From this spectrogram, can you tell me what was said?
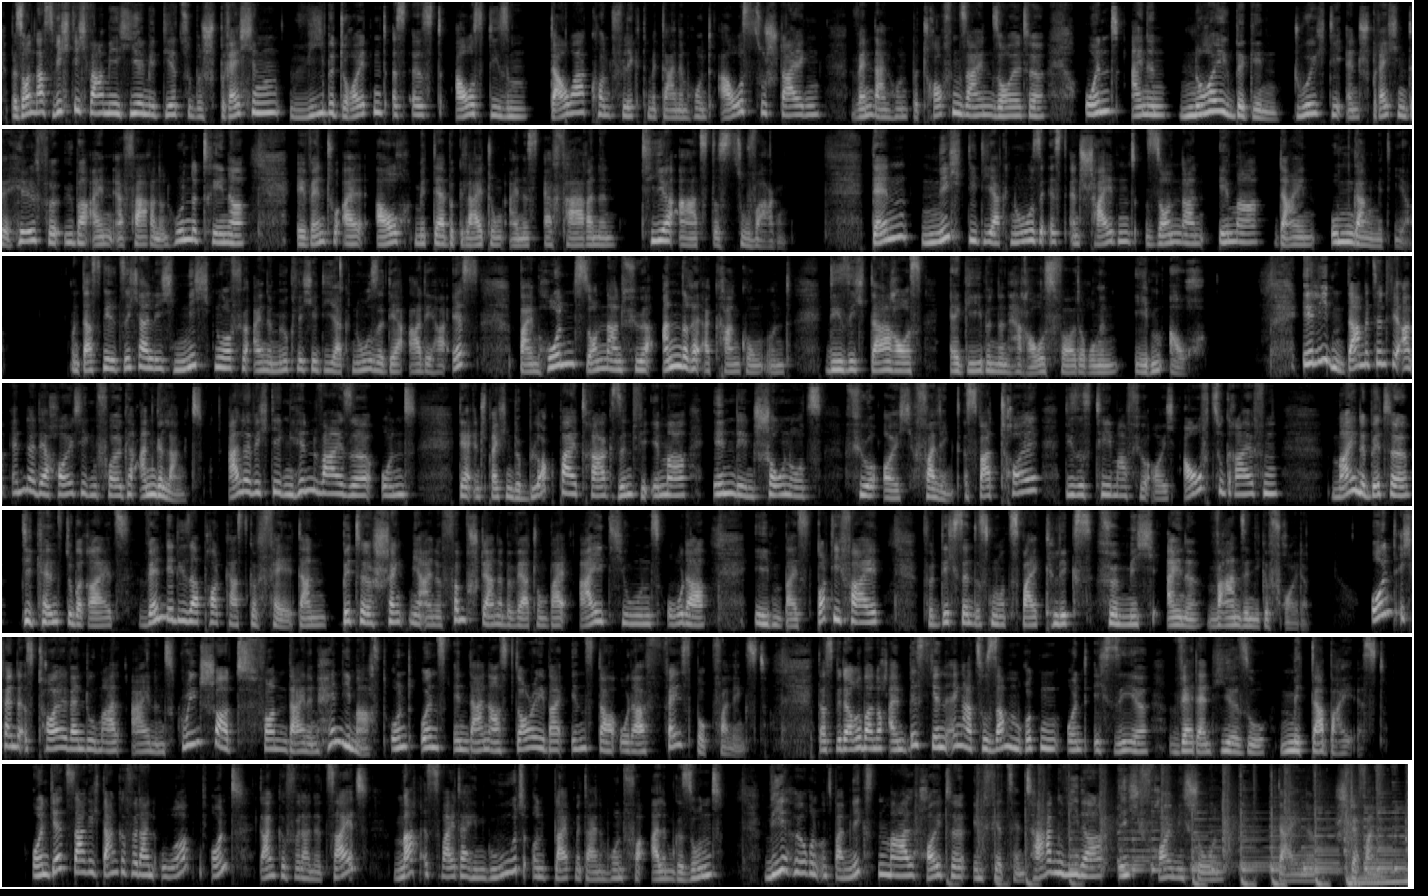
Besonders wichtig war mir hier mit dir zu besprechen, wie bedeutend es ist, aus diesem Dauerkonflikt mit deinem Hund auszusteigen, wenn dein Hund betroffen sein sollte und einen Neubeginn durch die entsprechende Hilfe über einen erfahrenen Hundetrainer, eventuell auch mit der Begleitung eines erfahrenen Tierarztes zu wagen. Denn nicht die Diagnose ist entscheidend, sondern immer dein Umgang mit ihr. Und das gilt sicherlich nicht nur für eine mögliche Diagnose der ADHS beim Hund, sondern für andere Erkrankungen und die sich daraus ergebenden Herausforderungen eben auch. Ihr Lieben, damit sind wir am Ende der heutigen Folge angelangt. Alle wichtigen Hinweise und der entsprechende Blogbeitrag sind wie immer in den Shownotes für euch verlinkt. Es war toll, dieses Thema für euch aufzugreifen. Meine Bitte, die kennst du bereits. Wenn dir dieser Podcast gefällt, dann bitte schenk mir eine 5-Sterne-Bewertung bei iTunes oder eben bei Spotify. Für dich sind es nur zwei Klicks, für mich eine wahnsinnige Freude. Und ich fände es toll, wenn du mal einen Screenshot von deinem Handy machst und uns in deiner Story bei Insta oder Facebook verlinkst. Dass wir darüber noch ein bisschen enger zusammenrücken und ich sehe, wer denn hier so mit dabei ist. Und jetzt sage ich danke für dein Ohr und danke für deine Zeit. Mach es weiterhin gut und bleib mit deinem Hund vor allem gesund. Wir hören uns beim nächsten Mal heute in 14 Tagen wieder. Ich freue mich schon. Deine Stefanie.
